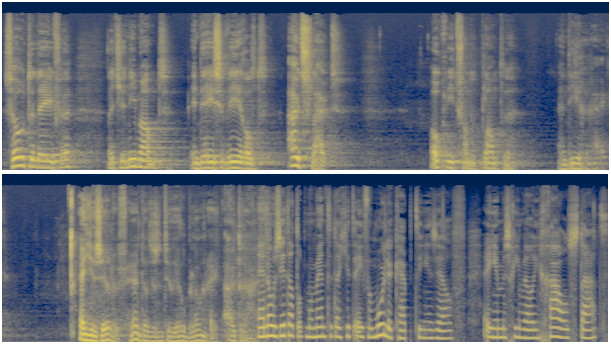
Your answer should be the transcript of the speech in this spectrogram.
zo te leven dat je niemand in deze wereld uitsluit. Ook niet van het planten- en dierenrijk. En jezelf, hè? dat is natuurlijk heel belangrijk. Uiteraard. En hoe zit dat op momenten dat je het even moeilijk hebt in jezelf en je misschien wel in chaos staat?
